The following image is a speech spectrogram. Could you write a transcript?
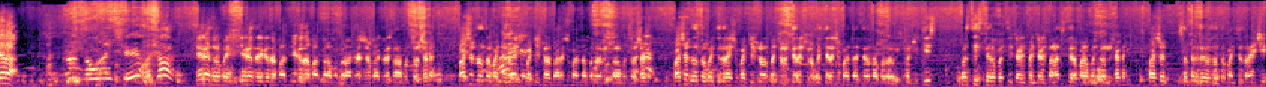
तेरा. एक हजार रुपये एक हजार एक हजार पाच एक हजार पाच पंधरा पंधरा अकराशे रुपये अकराशे पंधरा पंचावन्न साठ पासष्ट सत्तर पंचवीस पंचवीस नव्वद बाराशे पाच पंधरा वीस पंधरा पंचावन्न पासष्ट सत्तर पंचवीस ऐंशी पंचवीस नव्वद तेराशे रुपये तेराशे पाच तेरा पंधरा वीस पंचवीस तीस पस्तीस तेरा पस्तीस चाळीस पंचेचाळीस पन्नास तेरा पंधरा पंचावन्न साठ पासष्ट सत्तर तेरा सत्तर पंच्याहत्तर ऐंशी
